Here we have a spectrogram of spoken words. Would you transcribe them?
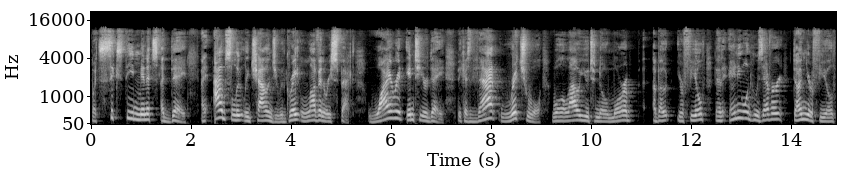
But 60 minutes a day, I absolutely challenge you with great love and respect. Wire it into your day because that ritual will allow you to know more about your field than anyone who has ever done your field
